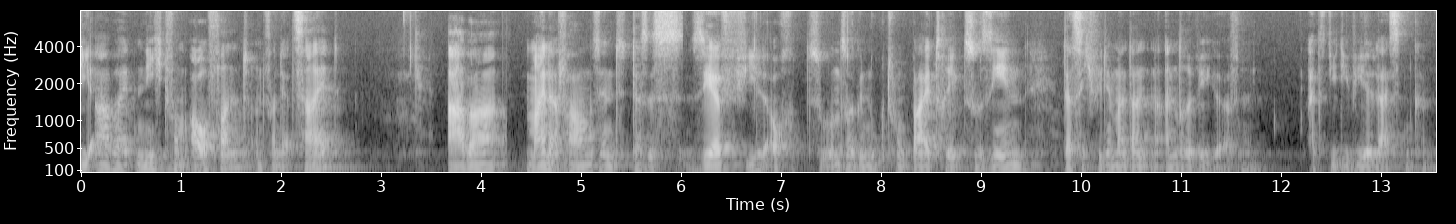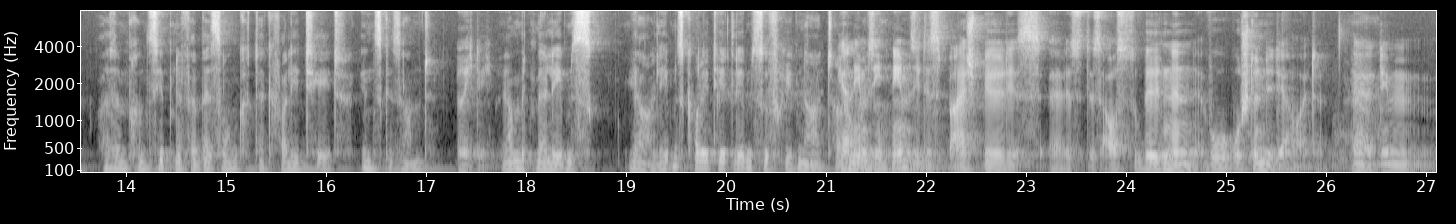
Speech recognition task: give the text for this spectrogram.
die Arbeit nicht vom Aufwand und von der Zeit, aber meine Erfahrungen sind, dass es sehr viel auch zu unserer Genugtuung beiträgt, zu sehen, dass sich für den Mandanten andere Wege öffnen, als die, die wir leisten können. Also im Prinzip eine Verbesserung der Qualität insgesamt. Richtig. Ja, mit mehr Lebens, ja, Lebensqualität, Lebenszufriedenheit. Ja, nehmen Sie, nehmen Sie das Beispiel des, äh, des, des Auszubildenden. Wo, wo stünde der heute? Ja. Äh, dem,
